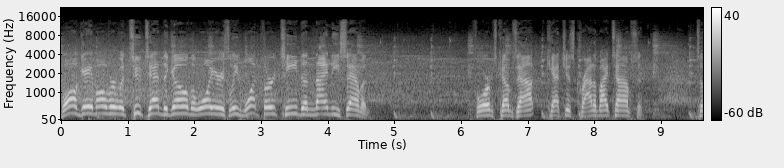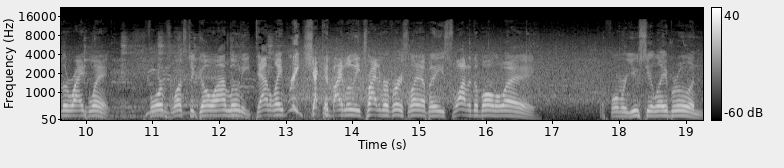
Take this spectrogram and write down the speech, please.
Ball game over with 2.10 to go. The Warriors lead 113 to 97. Forbes comes out, catches, crowded by Thompson. To the right wing. Forbes wants to go on Looney. Down the lane, rejected by Looney, trying to reverse layup, and he swatted the ball away. The former UCLA Bruin.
